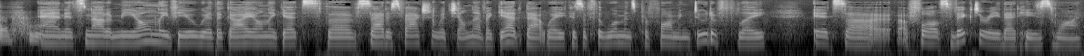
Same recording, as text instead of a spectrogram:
Absolutely. And it's not a me only view where the guy only gets the satisfaction, which you'll never get that way, because if the woman's performing dutifully, it's a, a false victory that he's won.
